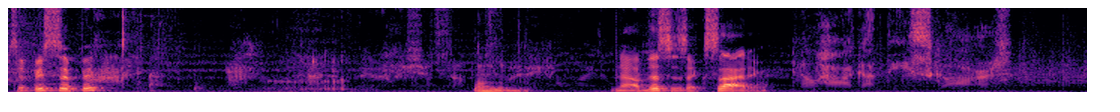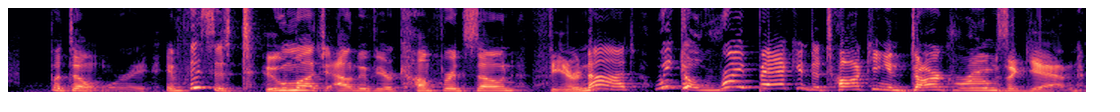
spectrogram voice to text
Sippy, sippy. Mm. Now this is exciting. But don't worry, if this is too much out of your comfort zone, fear not, we go right back into talking in dark rooms again.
